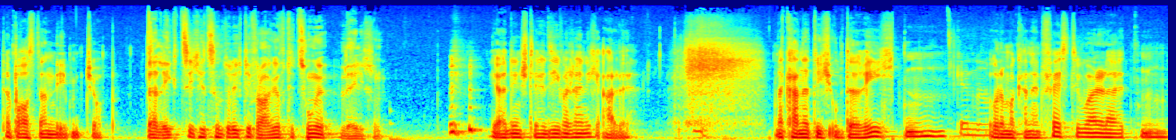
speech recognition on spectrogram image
Da brauchst du einen Nebenjob. Da legt sich jetzt natürlich die Frage auf die Zunge, welchen? Ja, den stellen sich wahrscheinlich alle. Man kann natürlich unterrichten Genau. oder man kann ein Festival leiten,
